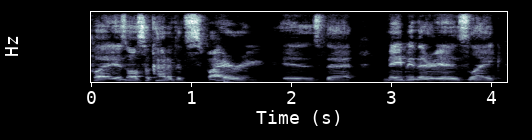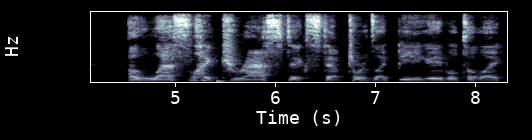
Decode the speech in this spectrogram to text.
but is also kind of inspiring is that maybe there is like a less like drastic step towards like being able to like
